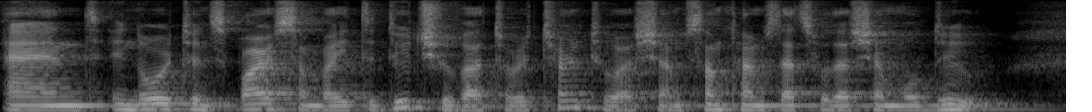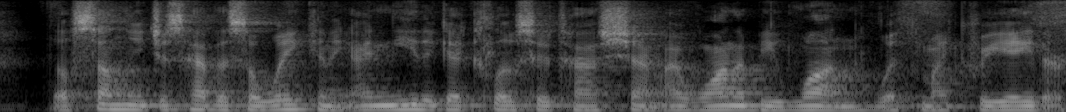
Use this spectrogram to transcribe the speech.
And in order to inspire somebody to do tshuva, to return to Hashem, sometimes that's what Hashem will do. They'll suddenly just have this awakening. I need to get closer to Hashem. I want to be one with my Creator.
